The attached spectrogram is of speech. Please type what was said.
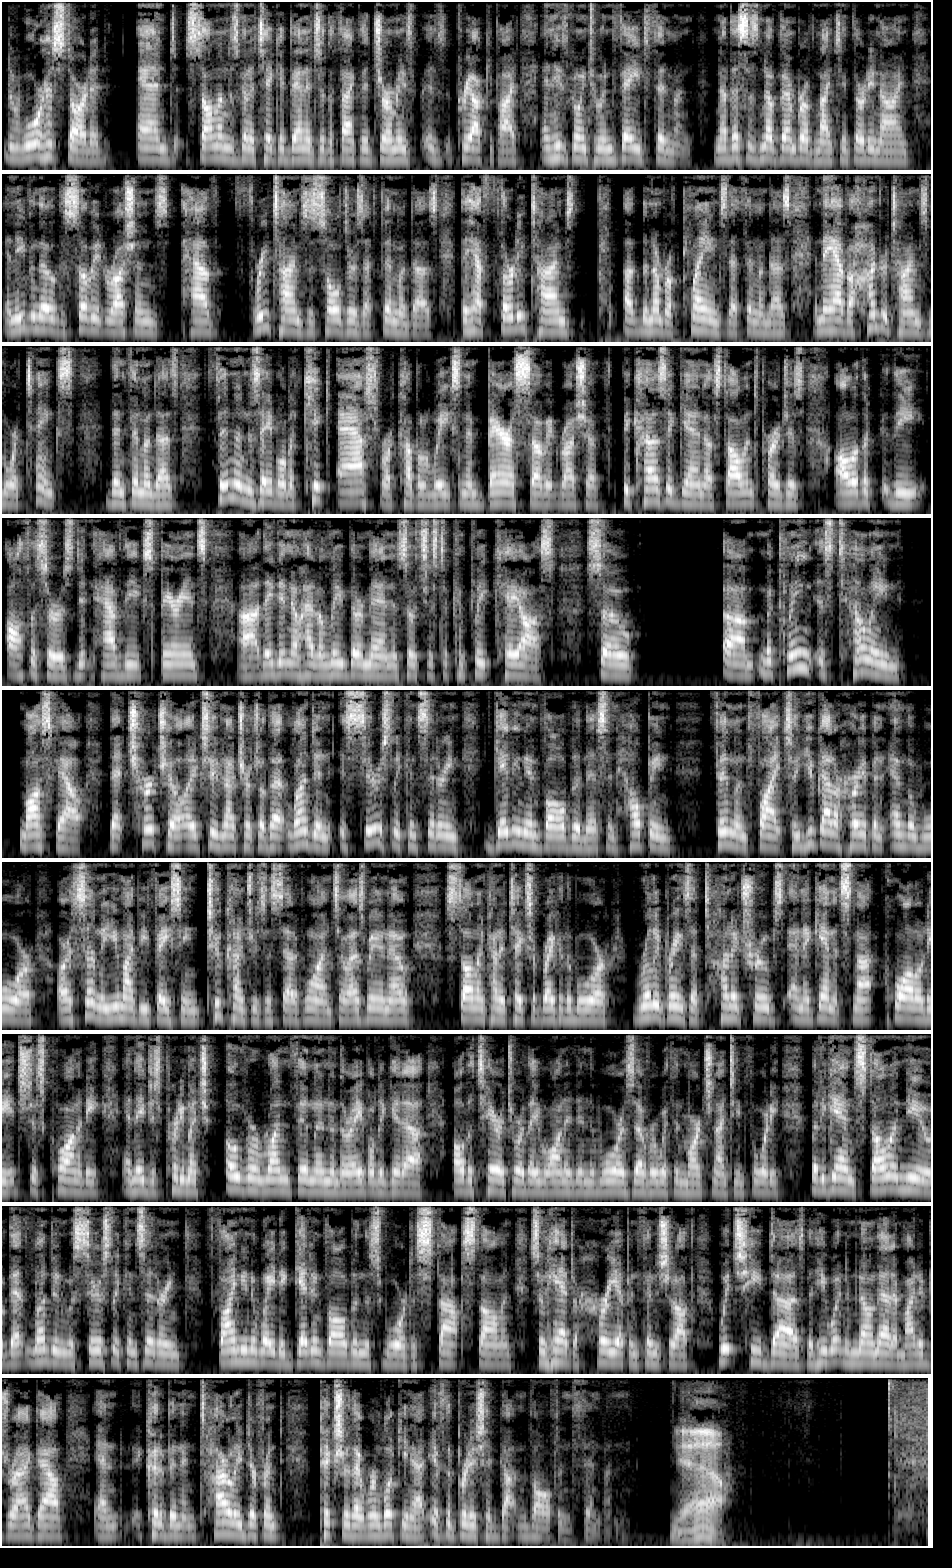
the war has started, and Stalin is going to take advantage of the fact that Germany is- preoccupied, and he's going to invade Finland. Now, this is November of 1939, and even though the Soviet Russians have three times the soldiers that Finland does. They have 30 times uh, the number of planes that Finland does, and they have 100 times more tanks than Finland does. Finland is able to kick ass for a couple of weeks and embarrass Soviet Russia because, again, of Stalin's purges. All of the the officers didn't have the experience; uh, they didn't know how to lead their men, and so it's just a complete chaos. So, um, McLean is telling Moscow that Churchill, excuse me, not Churchill, that London is seriously considering getting involved in this and helping Finland fight. So you've got to hurry up and end the war, or suddenly you might be facing two countries instead of one. So as we know, Stalin kind of takes a break of the war, really brings a ton of troops, and again, it's not quality, it's just quantity, and they just pretty much overrun Finland, and they're able to get uh, all the territory they wanted, and the war is over with in March 1940. But again, Stalin knew that London was seriously considering finding a way to get involved in this war to stop Stalin. So he had to hurry up and finish it off, which he does. But he wouldn't have known that. It might have dragged out, and it could have been an entirely different picture that we're looking at if the British had got involved in Finland. Yeah.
